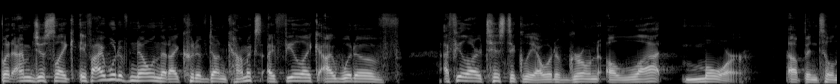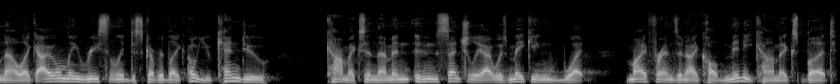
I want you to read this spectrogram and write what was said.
but I'm just like, if I would have known that I could have done comics, I feel like I would have, I feel artistically, I would have grown a lot more up until now. Like, I only recently discovered, like, oh, you can do comics in them. And, and essentially, I was making what my friends and I called mini comics, but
